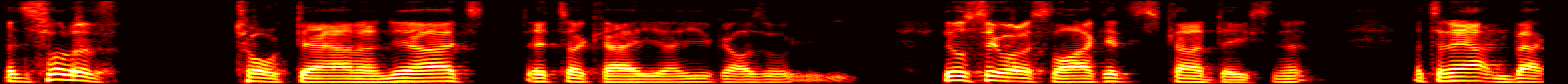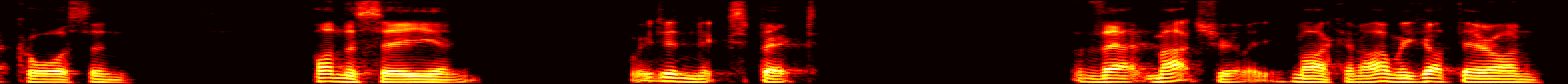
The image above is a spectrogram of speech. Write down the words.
had sort of talked down, and you know, it's it's okay. You know, you guys will you'll see what it's like. It's kind of decent. It, it's an out and back course and on the sea, and we didn't expect that much really, Mike and I. We got there on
